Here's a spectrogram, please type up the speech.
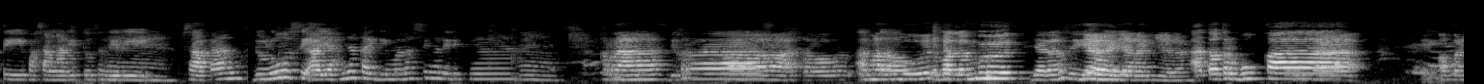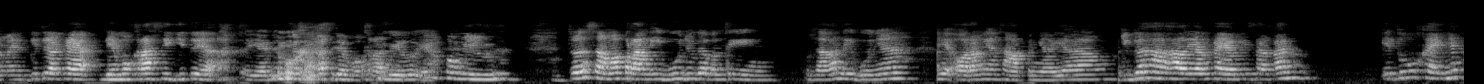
si pasangan itu sendiri. Hmm. Misalkan dulu si ayahnya kayak gimana sih ngedidiknya? Hmm. Keras gitu. Keras. Ah, atau lemah lembut. lemah lembut, jarang sih Iya, ya. jarang-jarang. Atau terbuka. Kayak open mind gitu ya kayak demokrasi gitu ya. Iya, demokrasi demokrasi. pemilu ya. Pemilu. Terus sama peran ibu juga penting. Misalkan ibunya ya orang yang sangat penyayang. juga hal-hal yang kayak misalkan itu kayaknya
